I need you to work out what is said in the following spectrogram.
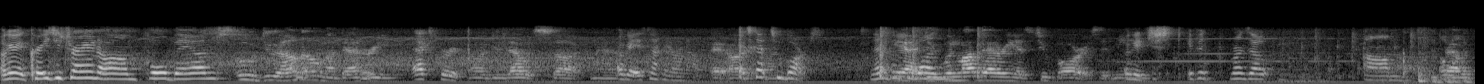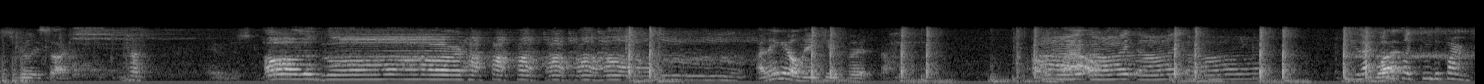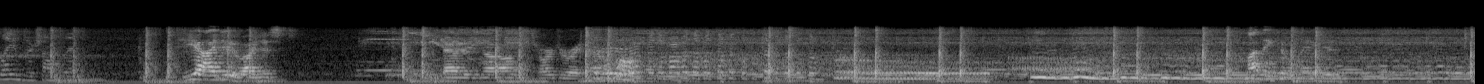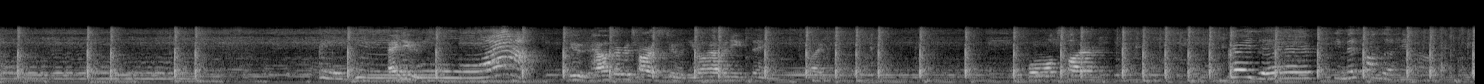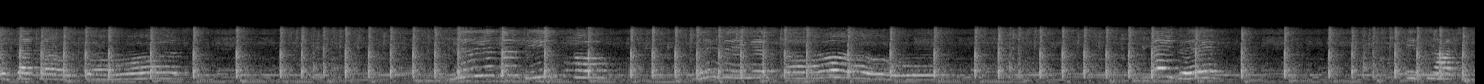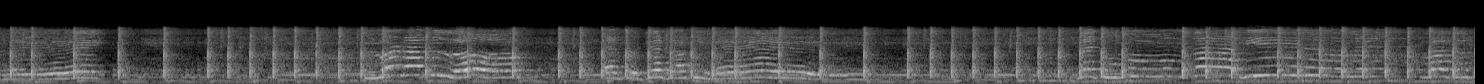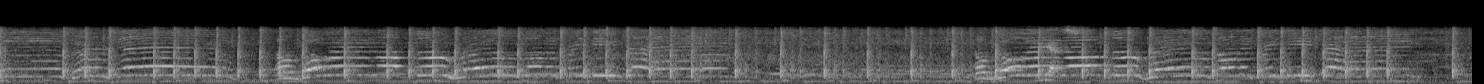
Okay, Crazy Train, um, full bands, Ooh, dude, I don't know my battery. expert. Oh, dude, that would suck, man. Okay, it's not gonna run out. Hey, It's got two bars. Yeah, dude, when my battery has two bars, it means Okay, just if it runs out, um, oh, that would just really suck. Huh. It would just. Oh, the. Ha ha ha ha ha ha. I think it'll make it, but. Uh, oh Alright, wow. alright, alright, alright. You have to What? look like through the fire and flames or something. Yeah, I do. I just. The battery's not on the charger right now. I think it'll make it. Hey, dude. Dude, how's our guitars doing? You don't have anything like four multiplier? Crazy. He missed on the hammer,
